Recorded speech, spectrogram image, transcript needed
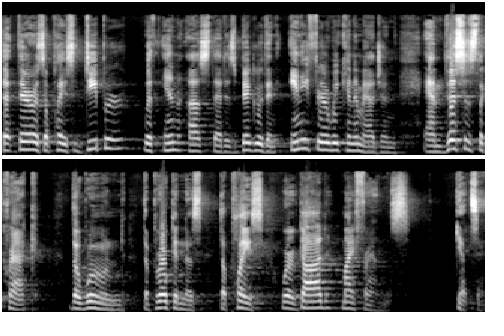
That there is a place deeper within us that is bigger than any fear we can imagine, and this is the crack, the wound, the brokenness, the place where God, my friends, gets in.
